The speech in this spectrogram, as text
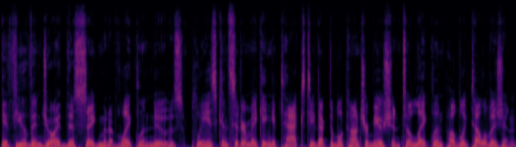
If you've enjoyed this segment of Lakeland News, please consider making a tax-deductible contribution to Lakeland Public Television.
